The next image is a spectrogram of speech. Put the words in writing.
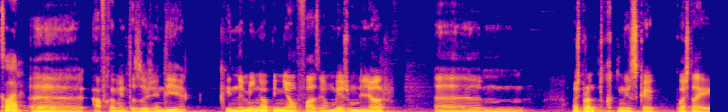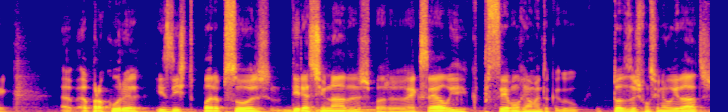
Claro. Uh, há ferramentas hoje em dia que, na minha opinião, fazem o mesmo melhor. Uh, mas pronto, reconheço que, lá está, é, a, a, procura existe para pessoas direcionadas para Excel e que percebam realmente todas as funcionalidades,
